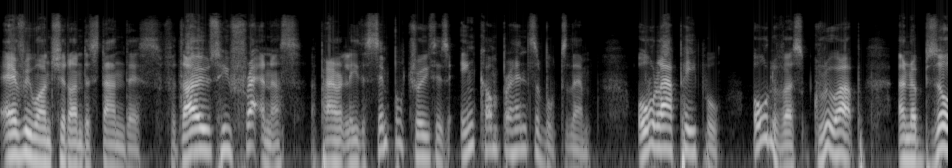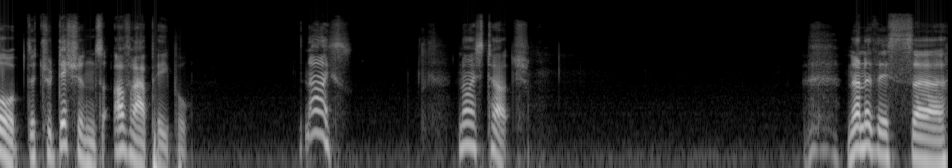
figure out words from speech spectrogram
Everyone should understand this. For those who threaten us, apparently the simple truth is incomprehensible to them. All our people, all of us, grew up and absorbed the traditions of our people. Nice. Nice touch. None of this. Uh,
